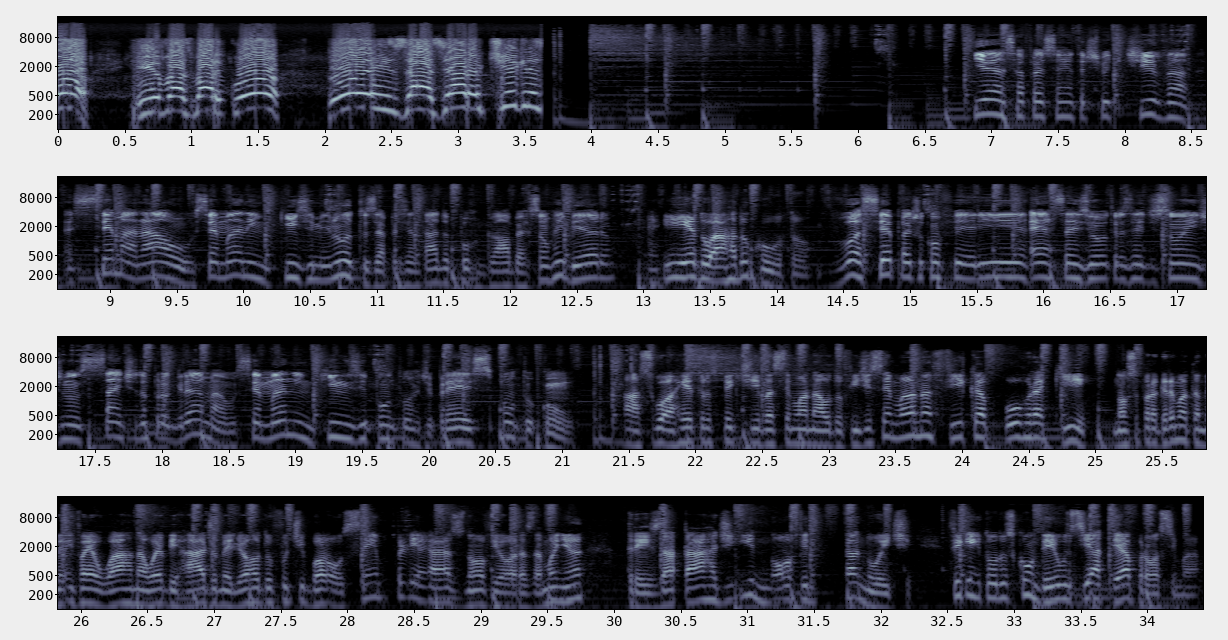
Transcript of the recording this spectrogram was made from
Rivas marcou, 2 a 0 Tigres. E essa foi essa retrospectiva semanal, semana em 15 minutos, apresentado por Glauberson Ribeiro e Eduardo Couto. Você pode conferir essas e outras edições no site do programa, o semanaem15.wordpress.com. A sua retrospectiva semanal do fim de semana fica por aqui. Nosso programa também vai ao ar na web rádio Melhor do Futebol, sempre às 9 horas da manhã, 3 da tarde e 9 da noite. Fiquem todos com Deus e até a próxima.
